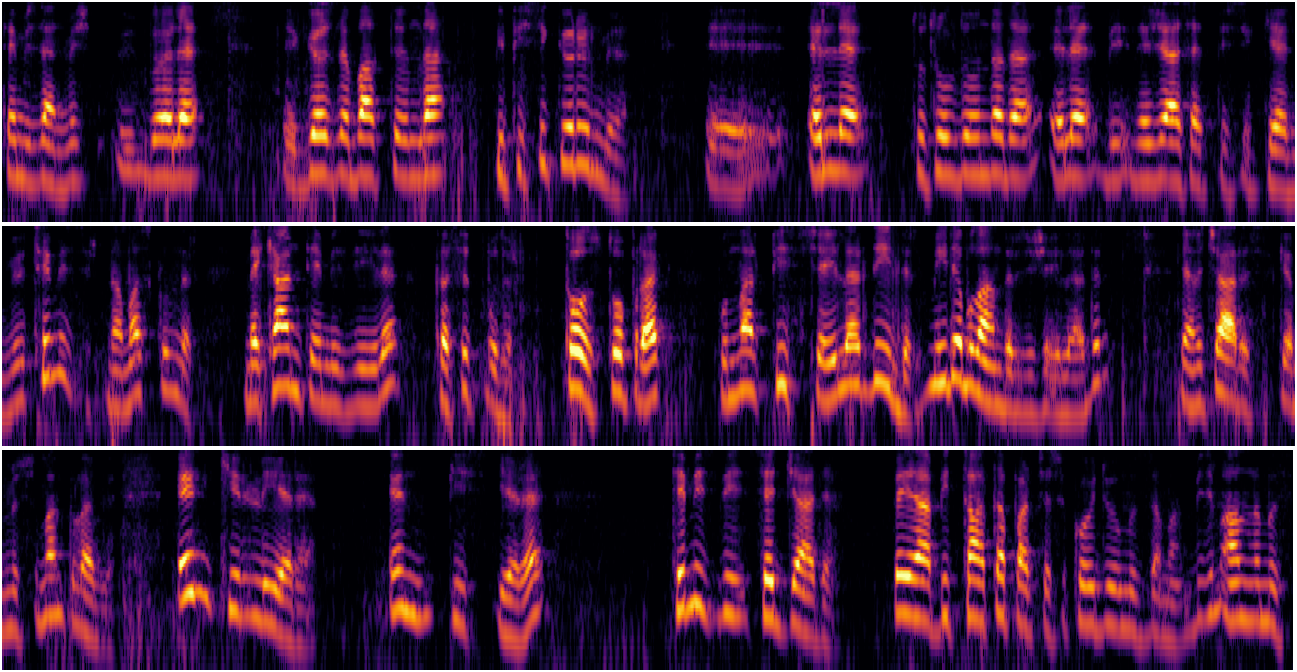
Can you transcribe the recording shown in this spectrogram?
temizlenmiş böyle e, gözle baktığında bir pislik görülmüyor. E, elle tutulduğunda da ele bir necaset pislik gelmiyor. Temizdir. Namaz kılınır. Mekan temizliğiyle kasıt budur. Toz, toprak bunlar pis şeyler değildir. Mide bulandırıcı şeylerdir. Yani çaresizken Müslüman kılabilir. En kirli yere, en pis yere temiz bir seccade veya bir tahta parçası koyduğumuz zaman bizim alnımız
